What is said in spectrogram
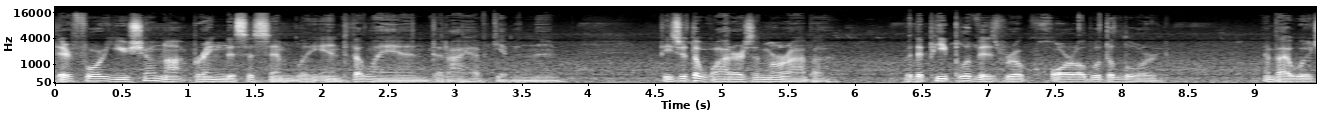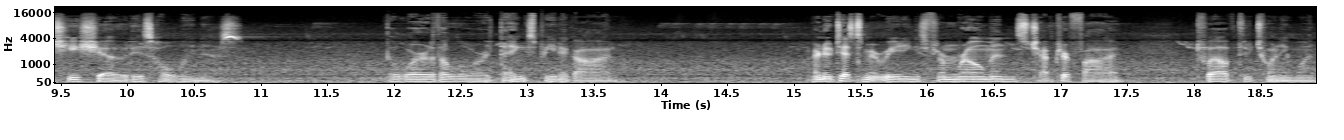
therefore you shall not bring this assembly into the land that I have given them. These are the waters of Meribah, where the people of Israel quarreled with the Lord, and by which he showed his holiness. The word of the Lord, thanks be to God. Our New Testament readings from Romans chapter 5, 12 through 21.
